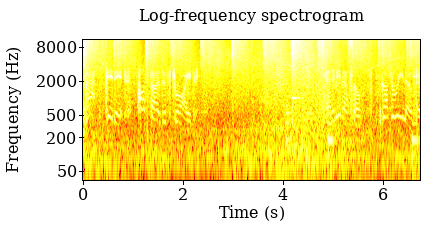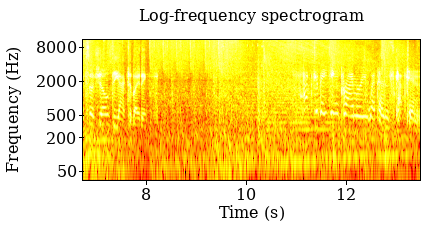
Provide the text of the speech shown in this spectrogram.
That did it. Hostile destroyed. Enemy vessel. Got to reload. Deactivating. Activating primary weapons, Captain.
